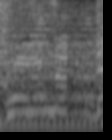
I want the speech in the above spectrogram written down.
came to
